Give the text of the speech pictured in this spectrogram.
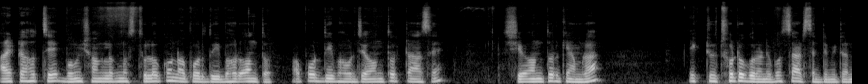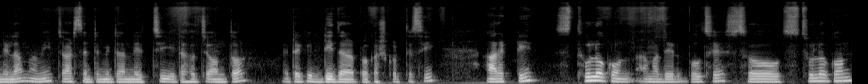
আরেকটা হচ্ছে ভূমি সংলগ্ন স্থূলকোণ অপর দুই বাহুর অন্তর। অপর দুই বাহুর যে অন্তরটা আছে, সে অন্তরকে আমরা একটু ছোট করে নেব। চার সেন্টিমিটার নিলাম আমি। চার সেন্টিমিটার নিচ্ছি, এটা হচ্ছে অন্তর। এটাকে ডি দ্বারা প্রকাশ করতেছি। আরেকটি স্থূলকোণ আমাদের বলছে। সো স্থূলকোণ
